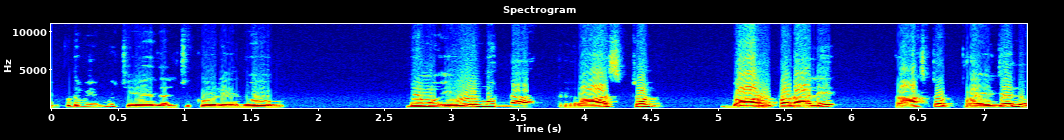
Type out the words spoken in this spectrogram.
ఇప్పుడు మేము చేయదలుచుకోలేదు. మేము ఏమున్నా రాష్ట్రం బాగుపడాలి రాష్ట్ర ప్రజలు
